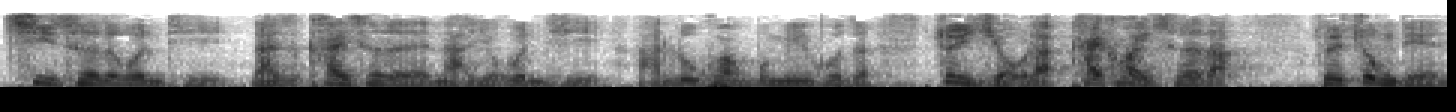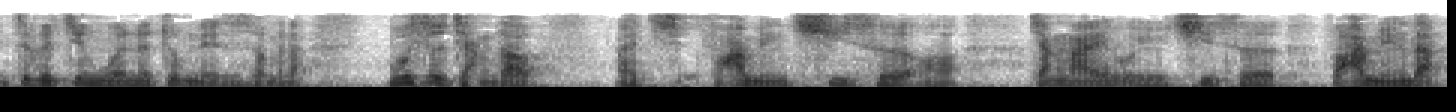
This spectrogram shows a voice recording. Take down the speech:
汽车的问题，乃是开车的人呐有问题啊，路况不明或者醉酒了开快车的。所以重点这个经文的重点是什么呢？不是讲到啊发明汽车啊，将来会有汽车发明的，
